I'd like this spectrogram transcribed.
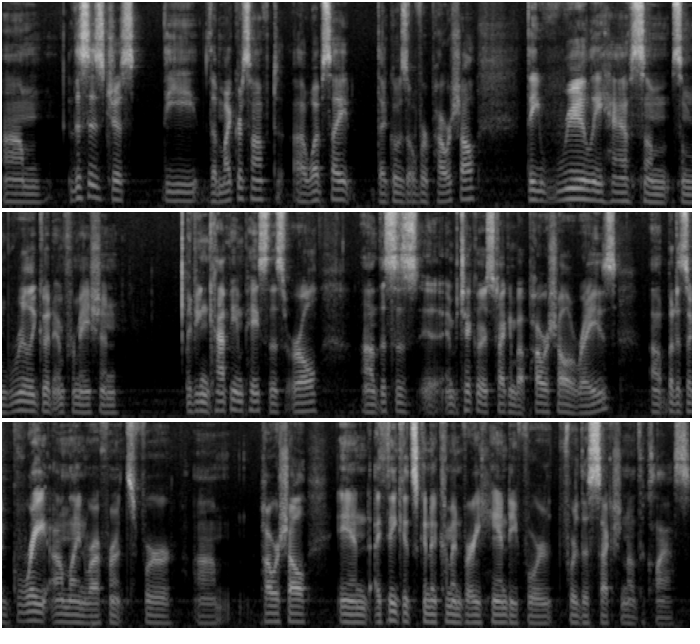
Um, this is just the the Microsoft uh, website that goes over PowerShell. They really have some some really good information. If you can copy and paste this URL, uh, this is uh, in particular is talking about PowerShell arrays uh, but it's a great online reference for um, PowerShell, and I think it's going to come in very handy for, for this section of the class.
